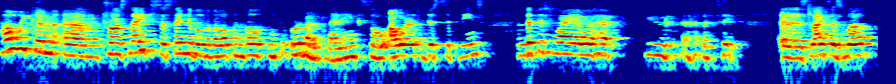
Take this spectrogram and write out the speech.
how we can um, translate sustainable development goals into urban planning, so our disciplines, and that is why I will have few, let's say, uh, slides as well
